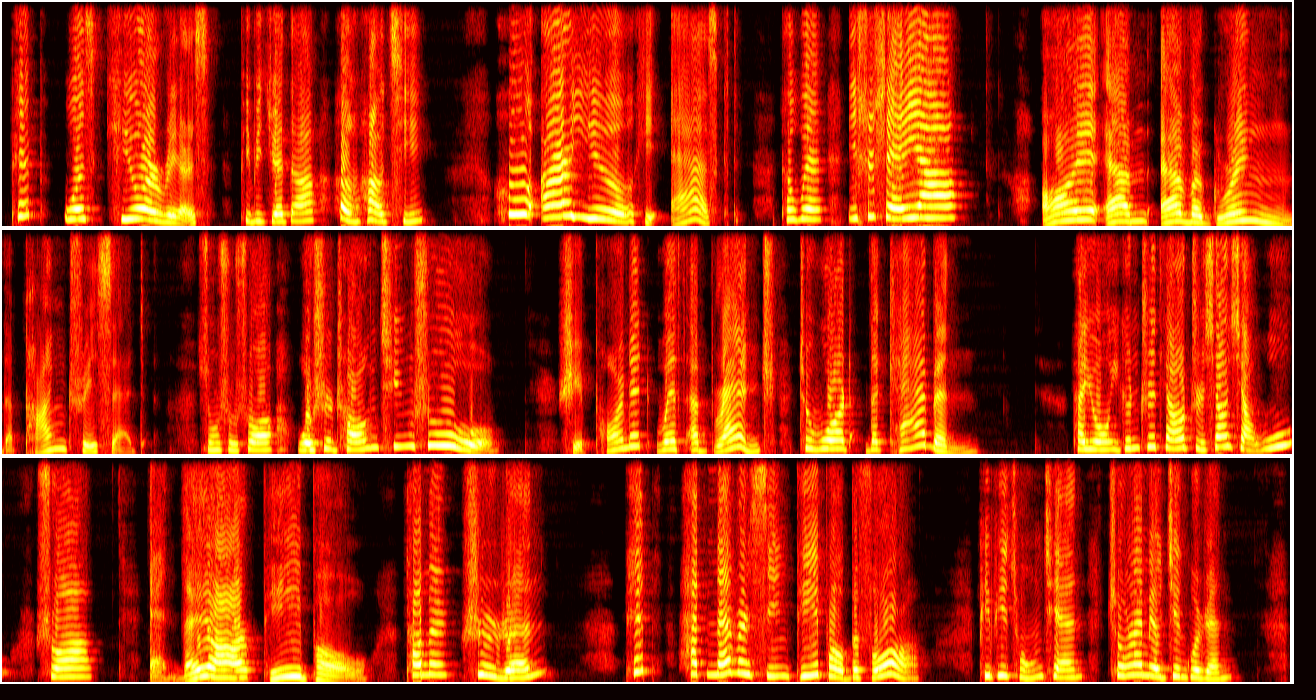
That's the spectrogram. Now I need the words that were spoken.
Pip was curious. 皮皮觉得很好奇。Who are you? He asked. 他问：“你是谁呀？”I am evergreen. The pine tree said. 松树说：“我是常青树。” She pointed with a branch toward the cabin. 她用一根枝条指向小屋，说：“And they are people.” 他们是人。Pip had never seen people before. 皮皮从前从来没有见过人。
